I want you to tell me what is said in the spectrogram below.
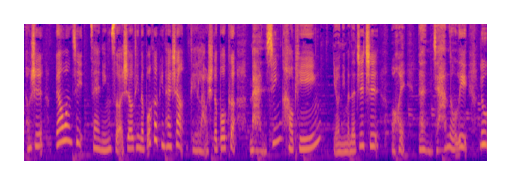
同时不要忘记在您所收听的播客平台上给老师的播客满星好评。有你们的支持，我会更加努力录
